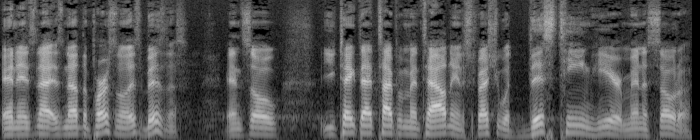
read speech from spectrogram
And it's not it's nothing personal, it's business. And so you take that type of mentality and especially with this team here, Minnesota,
